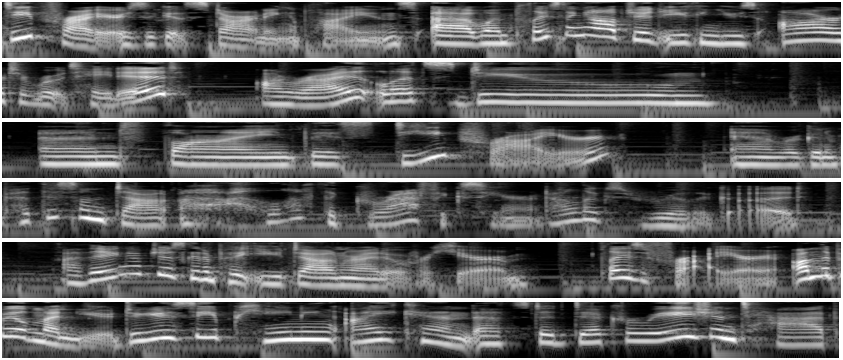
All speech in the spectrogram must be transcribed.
deep fryer is a good starting appliance. Uh, when placing an object, you can use R to rotate it. All right, let's do and find this deep fryer. And we're gonna put this on down. Oh, I love the graphics here. That looks really good. I think I'm just gonna put you down right over here. Place a fryer. On the build menu, do you see a painting icon? That's the decoration tab.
